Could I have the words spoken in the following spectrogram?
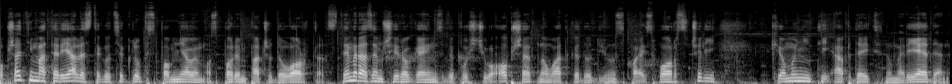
Poprzednim materiale z tego cyklu wspomniałem o sporym patchu do Wartels. Tym razem Shiro Games wypuściło obszerną łatkę do Dune Spice Wars, czyli Community Update numer 1.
